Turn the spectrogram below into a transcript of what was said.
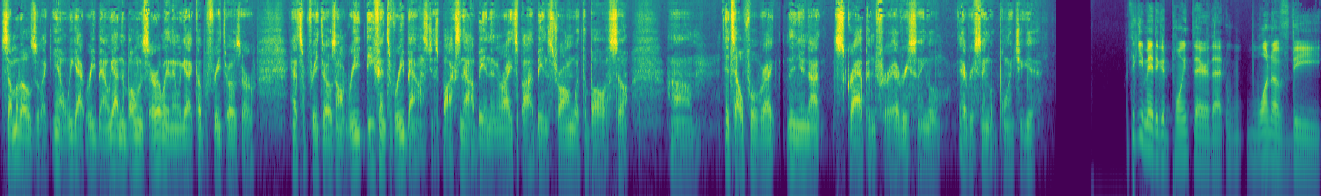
some of those are like, you know, we got rebound. We got in the bonus early, and then we got a couple free throws or had some free throws on re- defensive rebounds, just boxing out, being in the right spot, being strong with the ball. So um, it's helpful, right? Then you're not scrapping for every single every single point you get. I think you made a good point there that one of the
